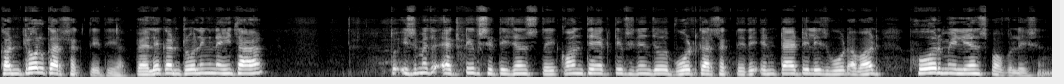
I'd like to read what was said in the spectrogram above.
कंट्रोल कर सकते थे पहले कंट्रोलिंग नहीं था। तो इसमें जो एक्टिव सिटीजन्स थे, कौन थे एक्टिव सिटीजन जो वोट कर सकते थे? Entitle is vote about four millions population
